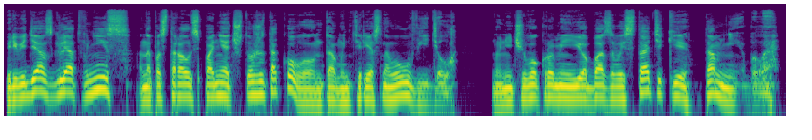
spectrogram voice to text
Переведя взгляд вниз, она постаралась понять, что же такого он там интересного увидел. Но ничего, кроме ее базовой статики, там не было —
